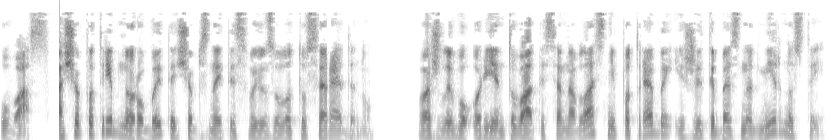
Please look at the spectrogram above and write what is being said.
у вас. А що потрібно робити, щоб знайти свою золоту середину? Важливо орієнтуватися на власні потреби і жити без надмірностей,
